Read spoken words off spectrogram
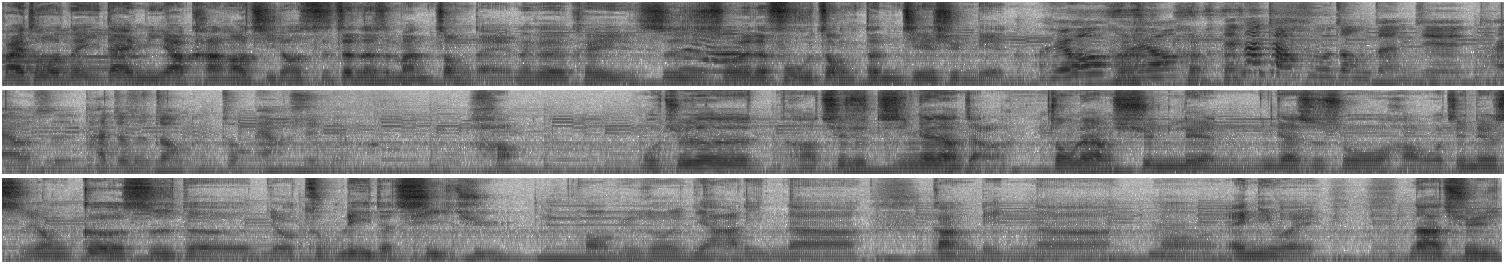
拜托，那一袋米要扛好几楼，是真的是蛮重的哎。那个可以是所谓的负重登阶训练。哎呦哎呦，哎，那叫负重登阶，它又是它就是重重量训练吗？好。我觉得好，其实应该这样讲了。重量训练应该是说，好，我今天使用各式的有阻力的器具，哦，比如说哑铃啊、杠铃啊，哦，anyway，那去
